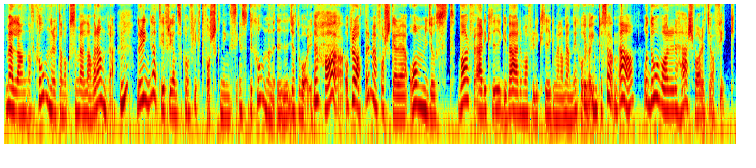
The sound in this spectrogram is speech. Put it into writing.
mellan nationer utan också mellan varandra. Mm. Då ringde jag till Freds och konfliktforskningsinstitutionen i Göteborg Jaha. och pratade med en forskare om just varför är det krig i världen, varför är det krig mellan människor. Gud vad intressant. Ja, och då var det det här svaret jag fick.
